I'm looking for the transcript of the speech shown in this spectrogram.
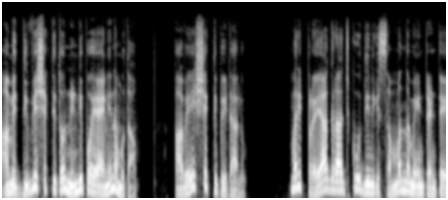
ఆమె దివ్యశక్తితో నిండిపోయాయని నమ్ముతాం. అవే శక్తిపీఠాలు. మరి ప్రయాగ్రాజ్కు దీనికి సంబంధమేంటంటే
